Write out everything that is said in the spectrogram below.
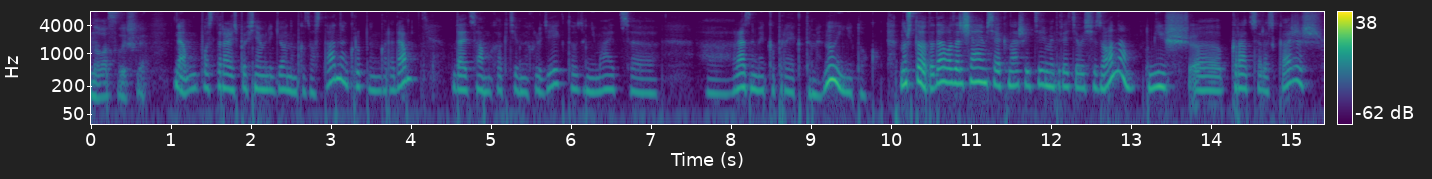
на вас вышли. Да, мы постарались по всем регионам Казахстана, крупным городам, дать самых активных людей, кто занимается а, разными экопроектами, ну и не только. Ну что, тогда возвращаемся к нашей теме третьего сезона. Миш, э, вкратце расскажешь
